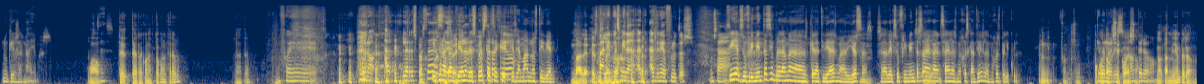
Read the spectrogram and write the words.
No quiero ser nadie más. Wow. ¿Te, te reconectó con el cerebro? La fue... Bueno, a- la respuesta... Hice una canción la después que respuesta se, que, Rocío- que se llama No estoy bien. Vale, Vale, pues mira, ha, ha tenido frutos. O sea, Sí, el sufrimiento siempre da unas creatividades maravillosas. O sea, del sufrimiento salen, salen las mejores canciones y las mejores películas. Mm, pues un poco tóxico ¿no? eso. Pero- No, también, pero...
